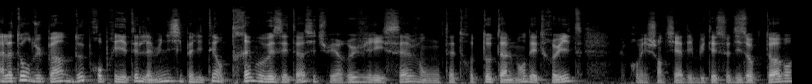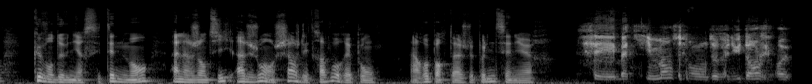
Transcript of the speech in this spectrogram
À la Tour du Pin, deux propriétés de la municipalité en très mauvais état situées rue Viricelle vont être totalement détruites. Le premier chantier a débuté ce 10 octobre. Que vont devenir ces ténements Alain Gentil, adjoint en charge des travaux, répond. Un reportage de Pauline Seigneur. Ces bâtiments sont devenus dangereux,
